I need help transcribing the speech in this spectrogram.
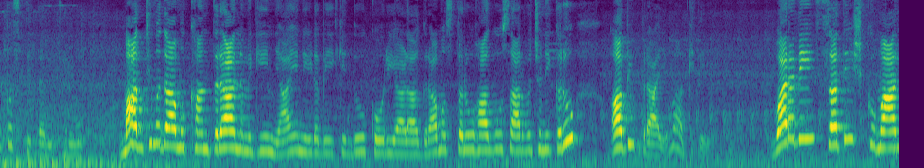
ಉಪಸ್ಥಿತರಿದ್ದರು. ಮಾಧ್ಯಮದ ಮುಖಾಂತರ ನಮಗೆ ನ್ಯಾಯ ನೀಡಬೇಕೆಂದು ಕೋರಿಯಾಳ ಗ್ರಾಮಸ್ಥರು ಹಾಗೂ ಸಾರ್ವಜನಿಕರು ಅಭಿಪ್ರಾಯವಾಗಿದೆ. ವರದಿ ಸತೀಶ್ ಕುಮಾರ್,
